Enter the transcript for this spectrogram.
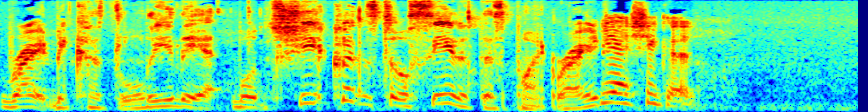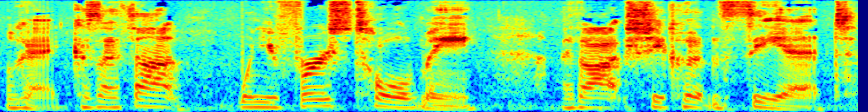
right, because Lily, well, she couldn't still see it at this point, right? Yeah, she could. Okay, because I thought when you first told me, I thought she couldn't see it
